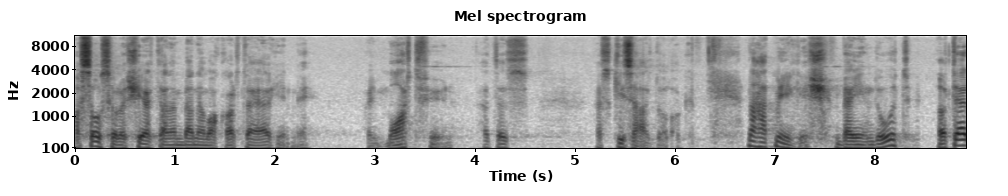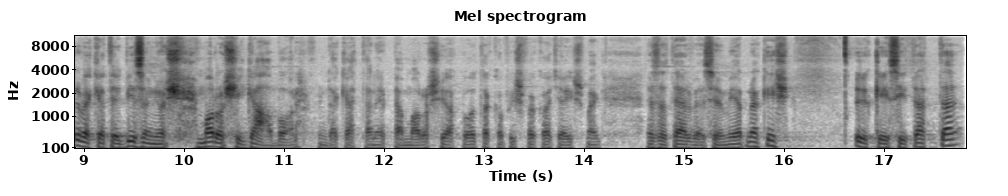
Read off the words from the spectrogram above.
a szószoros értelemben nem akarta elhinni, hogy Martfűn, hát ez, ez kizárt dolog. Na hát mégis beindult. A terveket egy bizonyos Marosi Gábor, mind a ketten éppen marosiak voltak, a püspökatya is, meg ez a tervezőmérnök is, ő készítette,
